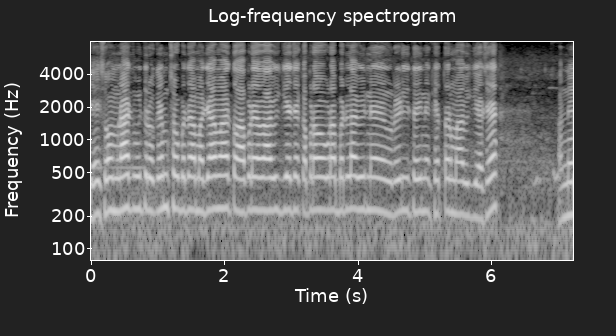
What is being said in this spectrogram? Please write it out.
જય સોમનાથ મિત્રો, કેમ છો બધા? મજામાં? તો આપણે હવે આવી ગયા છે કપડાં વપડા બદલાવીને રેડી થઈને ખેતરમાં આવી ગયા છે. અને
